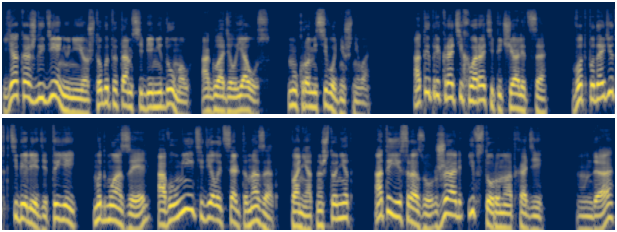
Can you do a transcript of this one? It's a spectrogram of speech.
Я каждый день у нее, что бы ты там себе не думал, огладил я ус. Ну, кроме сегодняшнего. А ты прекрати хворать и печалиться. Вот подойдет к тебе леди, ты ей, мадмуазель, а вы умеете делать сальто назад? Понятно, что нет. А ты ей сразу жаль и в сторону отходи. Да?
